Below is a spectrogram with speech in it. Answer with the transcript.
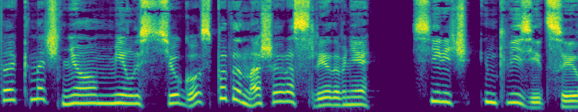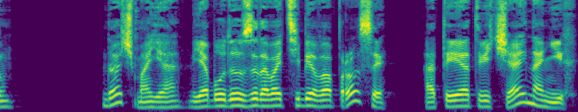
«Так начнем, милостью Господа, наше расследование. Сирич Инквизицию. Дочь моя, я буду задавать тебе вопросы, а ты отвечай на них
